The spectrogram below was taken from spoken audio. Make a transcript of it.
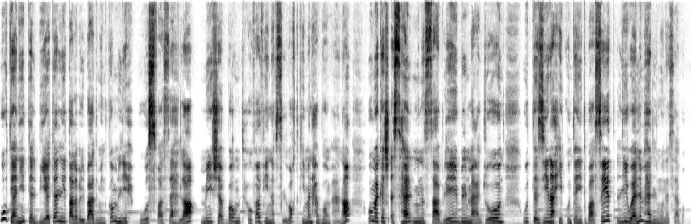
وتاني تلبية لطلب البعض منكم اللي يحبوا وصفة سهلة مي شابه ومتحوفة في نفس الوقت كما نحبهم أنا. وما كاش أسهل من الصابلي بالمعجون والتزيين راح يكون تاني بسيط ليوالم هذه المناسبة.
